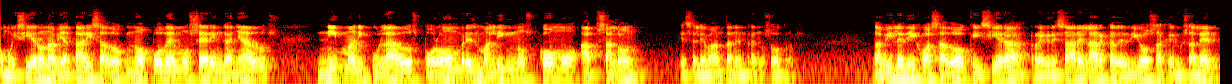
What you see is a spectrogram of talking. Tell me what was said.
como hicieron Abiatar y Sadoc, no podemos ser engañados ni manipulados por hombres malignos como Absalón, que se levantan entre nosotros. David le dijo a Sadoc que hiciera regresar el arca de Dios a Jerusalén.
